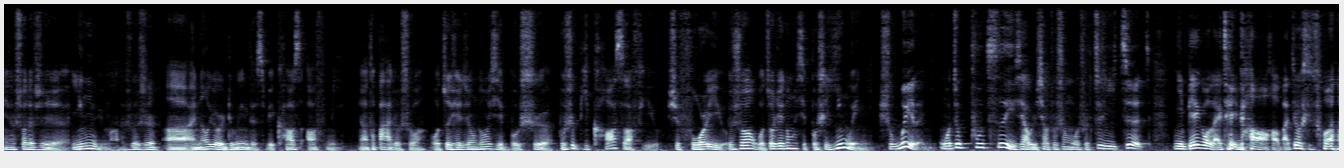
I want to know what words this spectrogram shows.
因为他说的是英语嘛，他说是啊，I know you're doing this because of me。然后他爸就说：“我做些这种东西不是不是 because of you，是 for you，就是说我做这些东西不是因为你，是为了你。”我就噗呲一下，我就笑出声。我说：“这一这，你别给我来这一套，好吧？就是说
